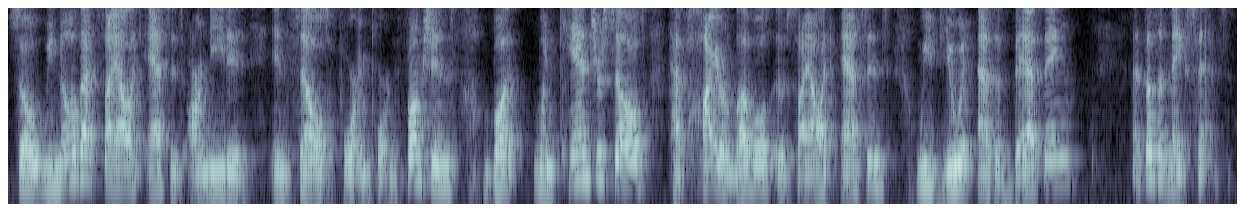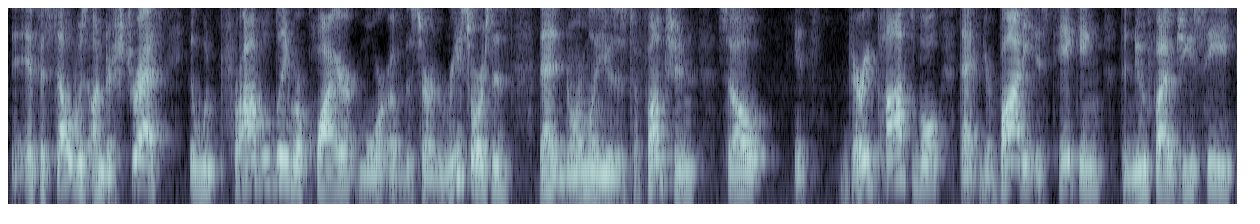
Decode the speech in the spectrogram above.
So we know that sialic acids are needed in cells for important functions, but when cancer cells have higher levels of sialic acids, we view it as a bad thing. That doesn't make sense. If a cell was under stress, it would probably require more of the certain resources that it normally uses to function. So it's very possible that your body is taking the Neu5Gc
